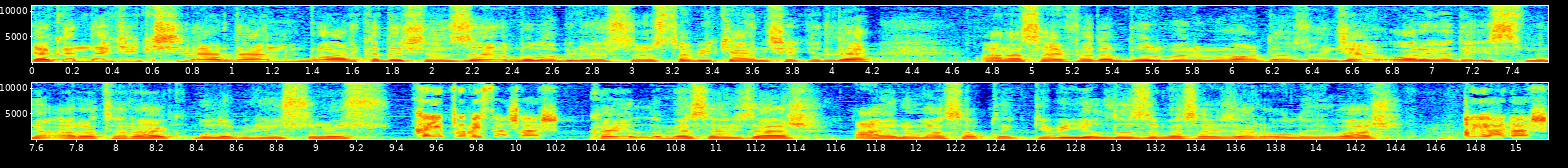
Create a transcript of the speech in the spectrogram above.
yakındaki kişilerden bu arkadaşınızı bulabiliyorsunuz. Tabii ki aynı şekilde ana sayfada bul bölümü vardı az önce. Oraya da ismini aratarak bulabiliyorsunuz. Kayıtlı mesajlar. Kayıtlı mesajlar aynı WhatsApp'taki gibi yıldızlı mesajlar olayı var. Ayarlar.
